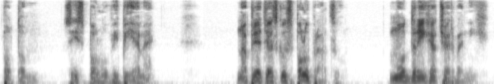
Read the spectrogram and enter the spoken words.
Potom si spolu vypijeme na priateľskú spoluprácu modrých a červených.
